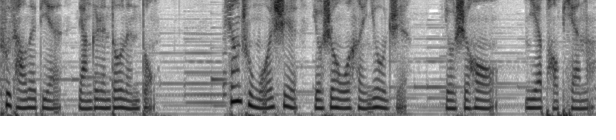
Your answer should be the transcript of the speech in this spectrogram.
吐槽的点两个人都能懂。相处模式有时候我很幼稚，有时候。你也跑偏了。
